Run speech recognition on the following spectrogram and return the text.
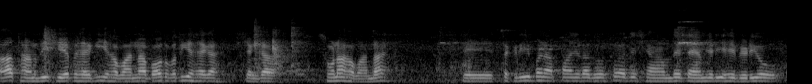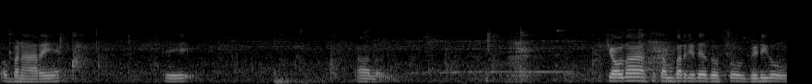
ਆਹ ਥਣ ਦੀ ਸ਼ੇਪ ਹੈਗੀ ਹਵਾਨਾ ਬਹੁਤ ਵਧੀਆ ਹੈਗਾ ਚੰਗਾ ਸੋਹਣਾ ਹਵਾਨਾ। ਤੇ ਤਕਰੀਬਨ ਆਪਾਂ ਜਿਹੜਾ ਦੋਸਤੋ ਅੱਜ ਸ਼ਾਮ ਦੇ ਟਾਈਮ ਜਿਹੜੀ ਇਹ ਵੀਡੀਓ ਬਣਾ ਰਹੇ ਆ ਤੇ ਆ ਲਓ ਜੀ। 14 ਸਤੰਬਰ ਜਿਹੜੇ ਦੋਸਤੋ ਵੀਡੀਓ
